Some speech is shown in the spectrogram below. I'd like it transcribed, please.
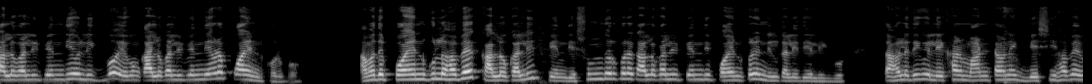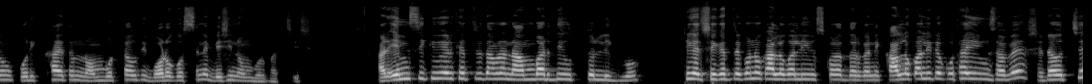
কালো কালির পেন দিয়েও লিখব এবং কালো কালির পেন দিয়ে আমরা পয়েন্ট করব। আমাদের পয়েন্টগুলো হবে কালো কালির পেন দিয়ে। সুন্দর করে কালো কালির পেন দিয়ে পয়েন্ট করে নীল কালি দিয়ে লিখব। তাহলে দেখবে লেখার মানটা অনেক বেশি হবে এবং পরীক্ষায় তোর নম্বরটাও তুই বড় কোশ্চেনে বেশি নম্বর পাচ্ছিস। আর এমসিকিউ এর ক্ষেত্রে তো আমরা নাম্বার দিয়ে উত্তর লিখব। ঠিক আছে, সেক্ষেত্রে কোনো কালো কালি ইউজ করার দরকার নেই। কালো কালিটা কোথায় ইউজ হবে? সেটা হচ্ছে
